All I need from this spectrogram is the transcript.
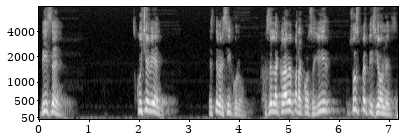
Dice, escuche bien este versículo. Esa es la clave para conseguir sus peticiones.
